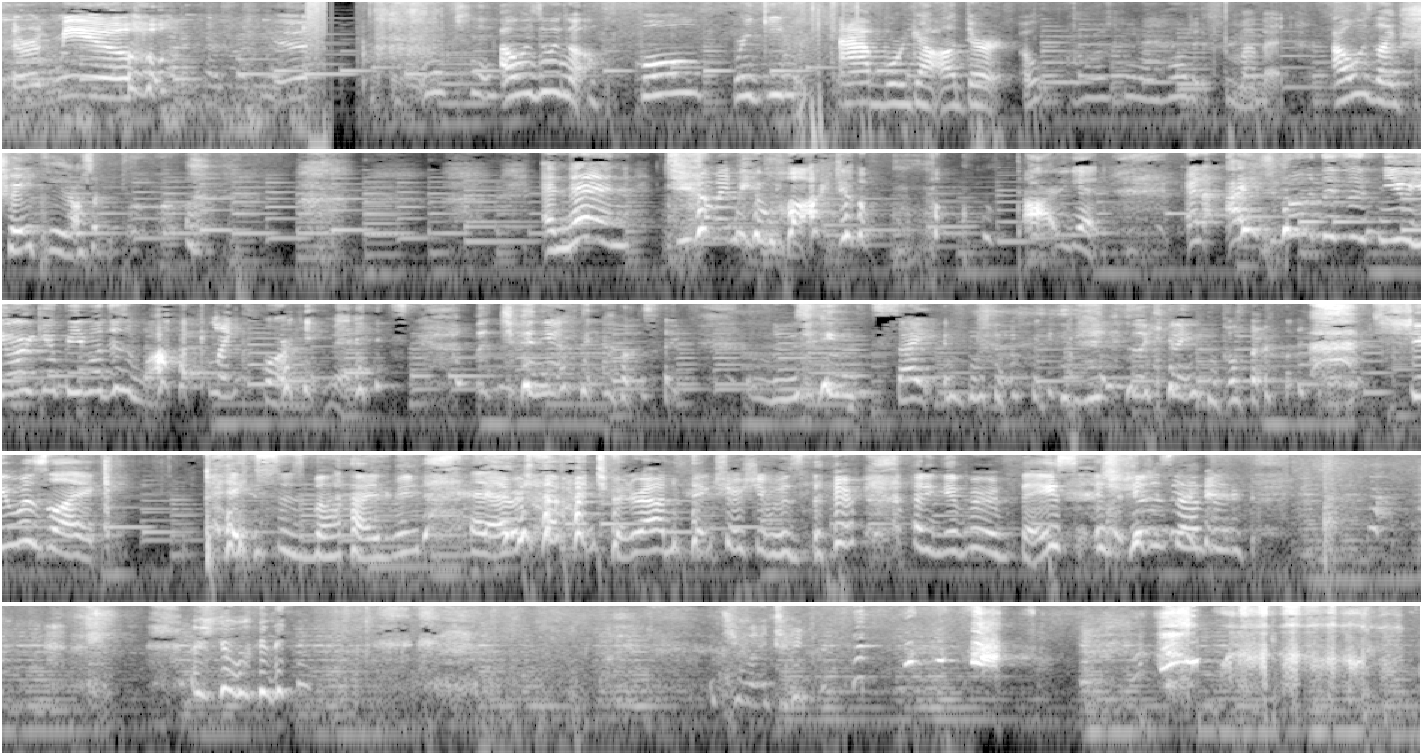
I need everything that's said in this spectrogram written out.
Third meal. I was doing a full freaking ab workout out there. Oh, I was gonna hold it for my bad. I was like shaking. I was like, and then Tia made me walk to a Target. And I know this is New York and people just walk like 40 minutes. But genuinely, I was like losing sight and it's like getting blurred. She was like paces behind me, and every time I turned around to make sure she was there, I'd give her a face, and she just had to. Are you winning? Do my turn?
